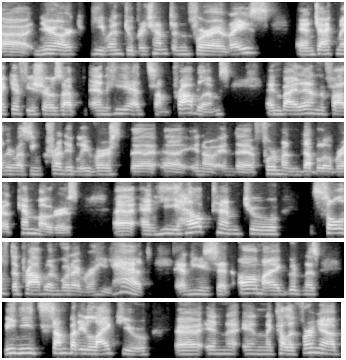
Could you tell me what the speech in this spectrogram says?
uh, New York. He went to Bridgehampton for a race, and Jack McAfee shows up, and he had some problems. And by then, the father was incredibly versed, uh, you know, in the Fuhrmann double over at chem motors uh, and he helped him to solve the problem, whatever he had. And he said, "Oh my goodness, we need somebody like you uh, in in California."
